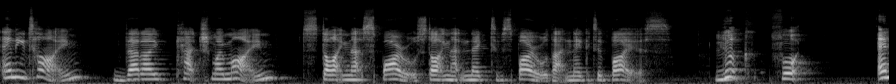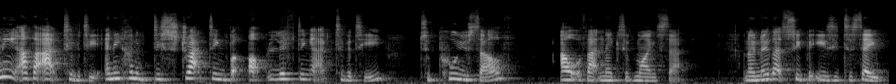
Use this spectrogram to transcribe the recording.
Any time that I catch my mind starting that spiral, starting that negative spiral, that negative bias, look for any other activity, any kind of distracting but uplifting activity to pull yourself out of that negative mindset. And I know that's super easy to say,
